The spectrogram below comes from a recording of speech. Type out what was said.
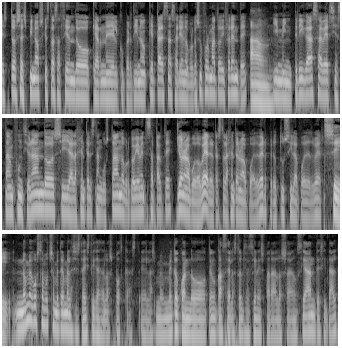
estos spin-offs que estás haciendo, Kernel, Cupertino, ¿qué tal están saliendo? Porque es un formato diferente ah. y me intriga saber si están funcionando, si a la gente le están gustando, porque obviamente esa parte yo no la puedo ver, el resto de la gente no la puede ver, pero tú sí la puedes ver. Sí, no me gusta mucho meterme en las estadísticas de los podcasts. Eh, las me meto cuando tengo que hacer las actualizaciones para los anunciantes y tal,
